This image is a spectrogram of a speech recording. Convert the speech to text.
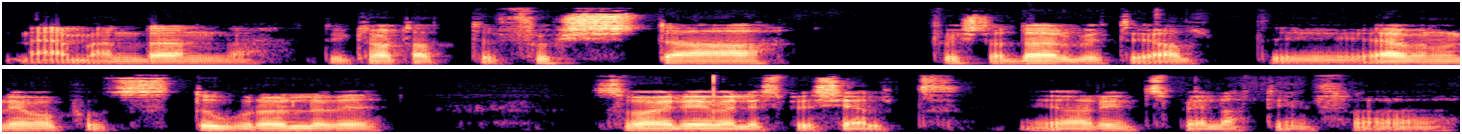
nej men den, det är klart att det första, första derbyt är alltid, även om det var på Stora Ullevi, så är det väldigt speciellt. Jag har inte spelat inför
